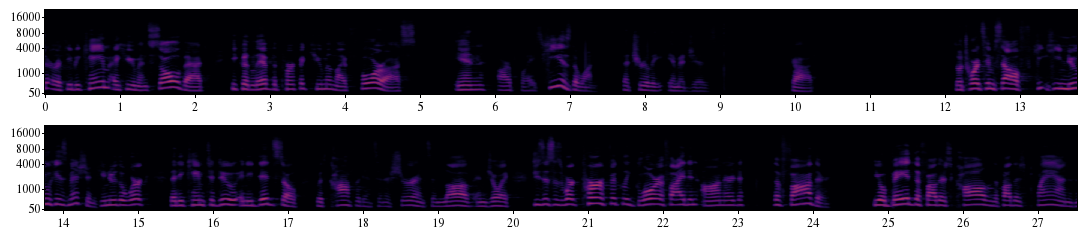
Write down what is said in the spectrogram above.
to earth. He became a human so that he could live the perfect human life for us in our place. He is the one that truly images God. So, towards himself, he, he knew his mission. He knew the work that he came to do, and he did so with confidence and assurance and love and joy. Jesus' work perfectly glorified and honored the Father. He obeyed the Father's call and the Father's plan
